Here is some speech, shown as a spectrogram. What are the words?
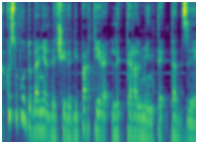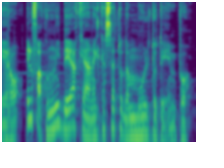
A questo punto Daniel decide di partire letteralmente da zero e lo fa con un'idea che ha nel cassetto da molto tempo.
